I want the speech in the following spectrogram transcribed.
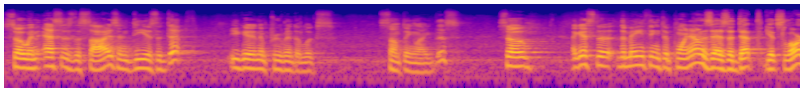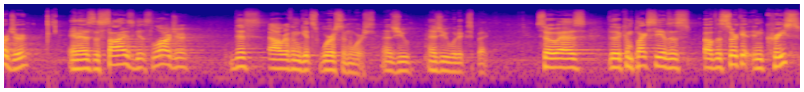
so when S is the size and D is the depth, you get an improvement that looks something like this. So I guess the, the main thing to point out is as the depth gets larger and as the size gets larger, this algorithm gets worse and worse, as you, as you would expect. So as the complexity of, this, of the circuit increase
